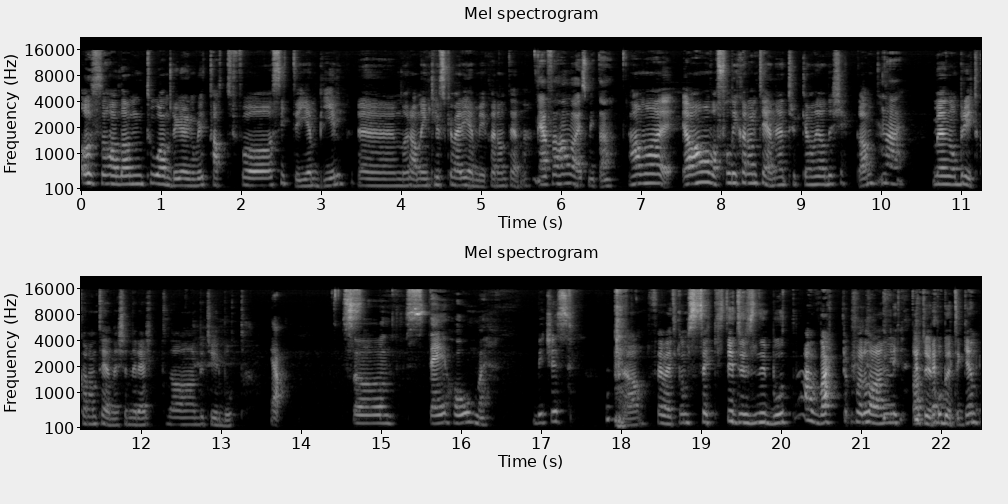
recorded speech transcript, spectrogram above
Og så hadde han to andre ganger blitt tatt på å sitte i en bil eh, når han egentlig skulle være hjemme i karantene. Ja, for han var jo smitta. Han var, ja, han var i hvert fall i karantene. Jeg tror ikke han hadde sjekka han. Nei. Men å bryte karantene generelt, da betyr bot. Ja. Så stay home, bitches. Ja, for jeg vet ikke om 60 000 i bot er verdt for å ta en liten tur på butikken.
